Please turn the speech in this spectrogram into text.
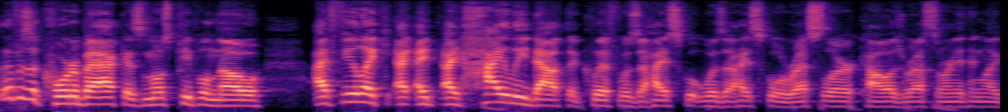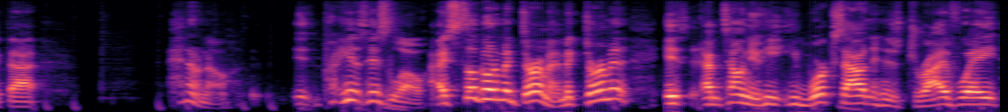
Cliff was a quarterback, as most people know. I feel like I, I, I, highly doubt that Cliff was a high school was a high school wrestler, college wrestler, or anything like that. I don't know. His, his low. I still go to McDermott. McDermott is. I'm telling you, he, he works out in his driveway.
